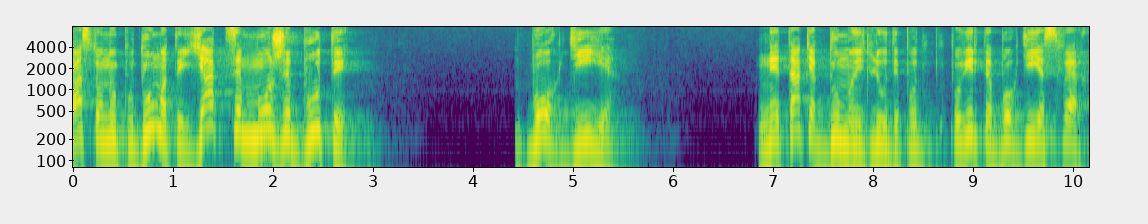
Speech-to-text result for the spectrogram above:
часто ну, подумати, як це може бути. Бог діє. Не так, як думають люди. Повірте, Бог діє сверх,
